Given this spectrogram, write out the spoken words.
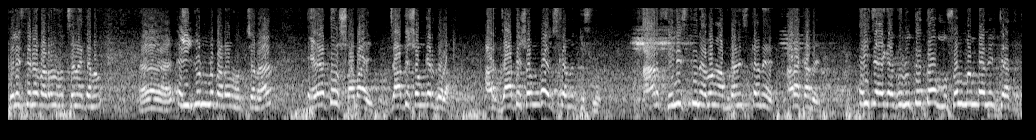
ফিলিস্তিনে পাঠানো হচ্ছে না কেন? হ্যাঁ এই জন্য পাঠানো হচ্ছে না। এরা তো সবাই জাতিসংঘের গোলা আর জাতিসংঘ ইসলামের দুশ্মন। আর ফিলিস্তিন এবং আফগানিস্তানে আরাকানে এই জায়গাগুলোতে তো মুসলমানরা নির্যাতিত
